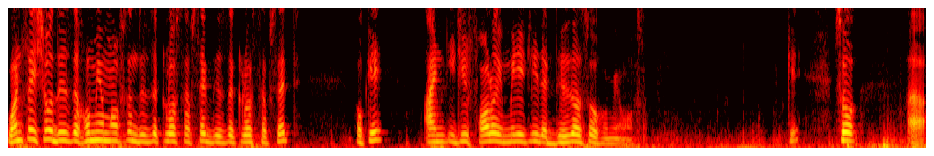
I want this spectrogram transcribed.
Once I show this is a homeomorphism this is a closed subset this is a closed subset okay? And it will follow immediately that this is also homeomorphism okay? So uh,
